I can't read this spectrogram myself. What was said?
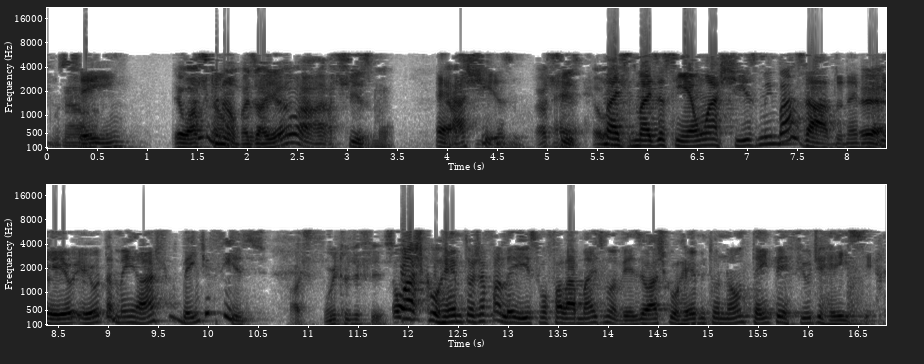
Não, não, sei, hein? Eu acho não. que não, mas aí é achismo. É, achismo. achismo. É. Mas, mas assim, é um achismo embasado, né? Porque é. eu, eu também acho bem difícil. Acho muito difícil. Eu acho que o Hamilton, eu já falei isso, vou falar mais uma vez, eu acho que o Hamilton não tem perfil de racer.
